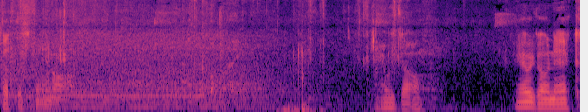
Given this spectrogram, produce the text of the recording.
Shut this fan off. Here we go. Here we go, Nick.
